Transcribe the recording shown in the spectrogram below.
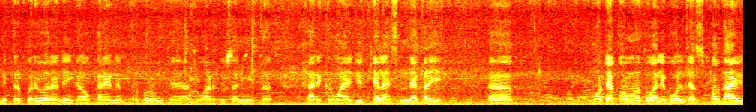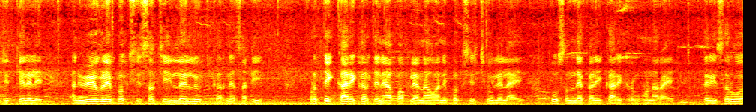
मित्रपरिवाराने गावकऱ्याने भरभरून ते आज वाढदिवसानिमित्त कार्यक्रम आयोजित केला आहे. संध्याकाळी मोठ्या प्रमाणात व्हॉलीबॉलच्या स्पर्धा आयोजित केलेल्या आहेत आणि वेगवेगळे बक्षिसाची लयलूट करण्यासाठी प्रत्येक कार्यकर्त्याने आपापल्या नावाने बक्षीस ठेवलेलं आहे. तो संध्याकाळी कार्यक्रम होणार आहे. तरी सर्व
